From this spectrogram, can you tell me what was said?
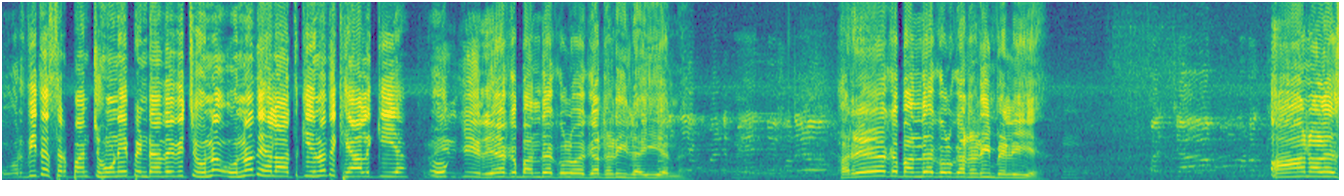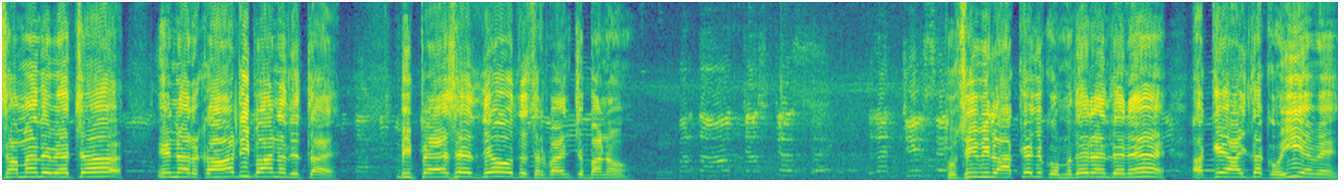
ਹੋਰ ਵੀ ਤਾਂ ਸਰਪੰਚ ਹੋਣੇ ਪਿੰਡਾਂ ਦੇ ਵਿੱਚ ਉਹਨਾਂ ਉਹਨਾਂ ਦੇ ਹਾਲਾਤ ਕੀ ਉਹਨਾਂ ਦੇ ਖਿਆਲ ਕੀ ਆ? ਵੀਰ ਜੀ ਹਰੇਕ ਬੰਦੇ ਕੋਲੋਂ ਇਹ ਗੱਠੜੀ ਲਈ ਇਹਨੇ। ਹਰੇਕ ਬੰਦੇ ਕੋਲ ਗੱਠੜੀ ਮਿਲੀ ਹੈ। ਆਉਣ ਵਾਲੇ ਸਮੇਂ ਦੇ ਵਿੱਚ ਇਹਨਾਂ ਰਿਕਾਰਡ ਹੀ ਬੰਨ ਦਿੱਤਾ ਹੈ ਵੀ ਪੈਸੇ ਦਿਓ ਤੇ ਸਰਪੰਚ ਬਣੋ। ਤੁਸੀਂ ਵੀ ਇਲਾਕੇ 'ਚ ਘੁੰਮਦੇ ਰਹਿੰਦੇ ਨੇ ਅੱਗੇ ਅੱਜ ਤੱਕ ਹੋਈ ਐਵੇਂ?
